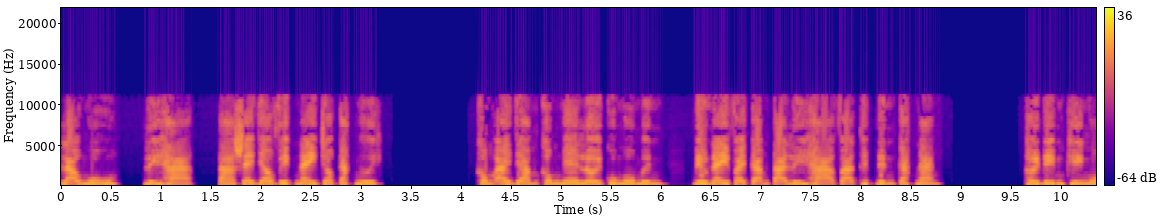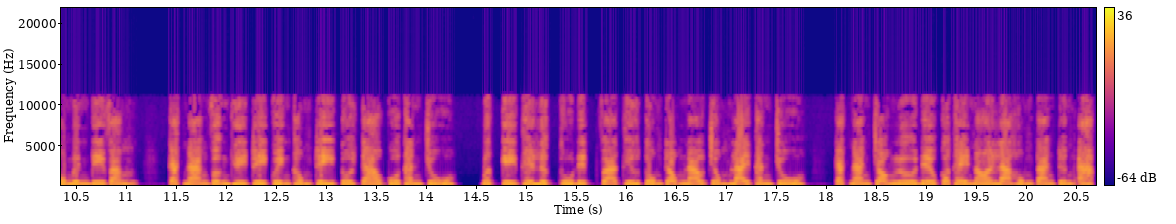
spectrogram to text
lão ngũ, lý hạ, ta sẽ giao việc này cho các ngươi. Không ai dám không nghe lời của ngô minh. Điều này phải cảm tạ lý hạ và thích đình các nàng. Thời điểm khi ngô minh đi vắng, các nàng vẫn duy trì quyền thống trị tối cao của thành chủ. Bất kỳ thế lực thù địch và thiếu tôn trọng nào chống lại thành chủ, các nàng chọn lựa đều có thể nói là hung tàn trấn áp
